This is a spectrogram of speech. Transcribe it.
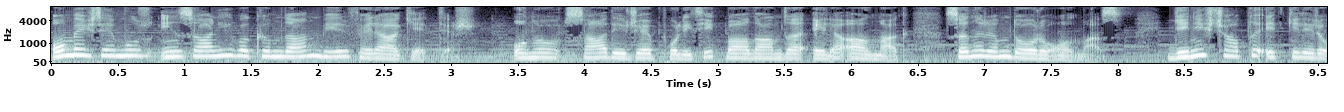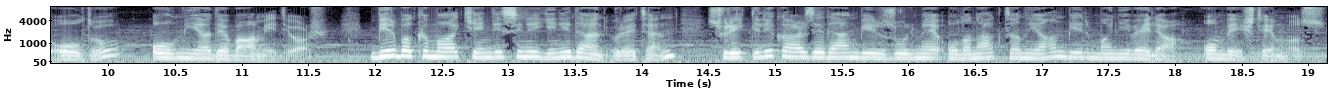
15 Temmuz insani bakımdan bir felakettir. Onu sadece politik bağlamda ele almak sanırım doğru olmaz. Geniş çaplı etkileri oldu, olmaya devam ediyor. Bir bakıma kendisini yeniden üreten, süreklilik arz eden bir zulme olanak tanıyan bir manivela 15 Temmuz.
